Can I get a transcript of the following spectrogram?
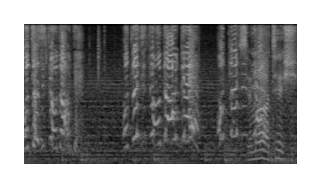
Otazite odavde! Otazite odavde! Otazite! Sema Ateş.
